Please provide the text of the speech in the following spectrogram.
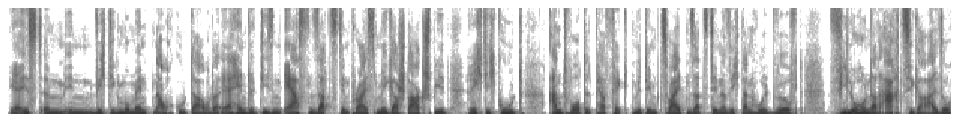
Er ist ähm, in wichtigen Momenten auch gut da oder er handelt diesen ersten Satz, den Price mega stark spielt, richtig gut antwortet perfekt mit dem zweiten Satz, den er sich dann holt, wirft viele 180er. Also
